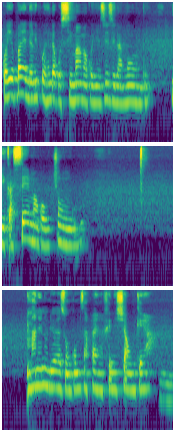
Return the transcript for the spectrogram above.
Kwa hiyo pale nilipoenda kusimama kwenye zizi la ng'ombe, nikasema kwa uchungu maneno ndio yazungumza pale, finisha ongea Mm.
